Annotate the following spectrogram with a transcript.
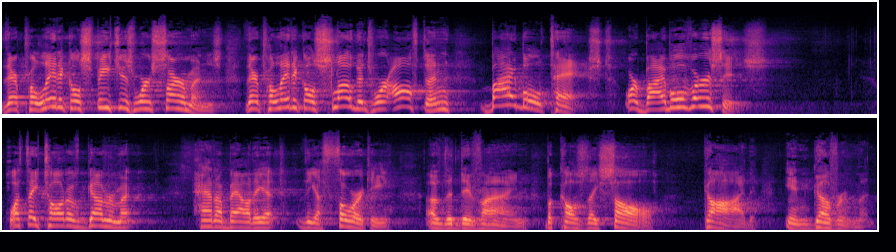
Their political speeches were sermons. Their political slogans were often Bible text or Bible verses. What they taught of government had about it the authority of the divine because they saw God in government.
